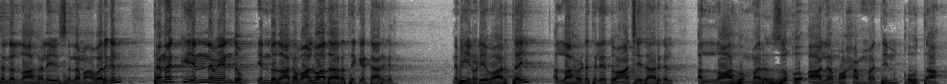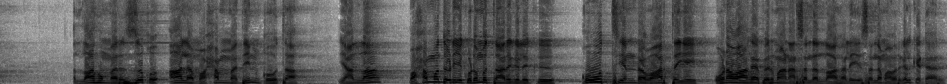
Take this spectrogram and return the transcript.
ஸல்லல்லாஹு அலைஹி வஸல்லம் அவர்கள் தனக்கு என்ன வேண்டும் என்பதாக வாழ்வாதாரத்தை கேட்டார்கள். நபியினுடைய வார்த்தை அல்லாஹ்விடத்திலே துவா செய்தார்கள். அல்லாஹு மர்சுக் ஆல முஹம்மதின் கூத்தா. அல்லாஹு மர்சுக் ஆல முஹம்மதின் கூத்தா. யா அல்லாஹ் முஹம்மதுடைய குடும்பத்தார்களுக்கு கூத் என்ற வார்த்தையை உணவாக பெருமானார் ஸல்லல்லாஹு அலே செல்லம் அவர்கள் கேட்டார்கள்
